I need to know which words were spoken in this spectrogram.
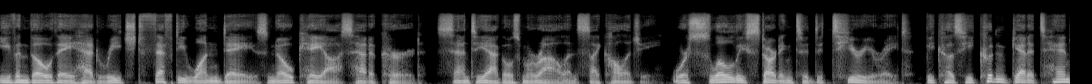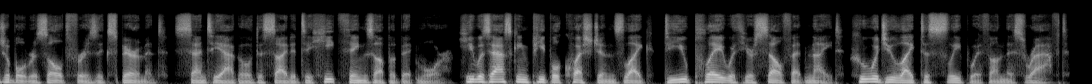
Even though they had reached 51 days, no chaos had occurred. Santiago's morale and psychology were slowly starting to deteriorate because he couldn't get a tangible result for his experiment. Santiago decided to heat things up a bit more. He was asking people questions like, do you play with yourself at night? Who would you like to sleep with on this raft?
